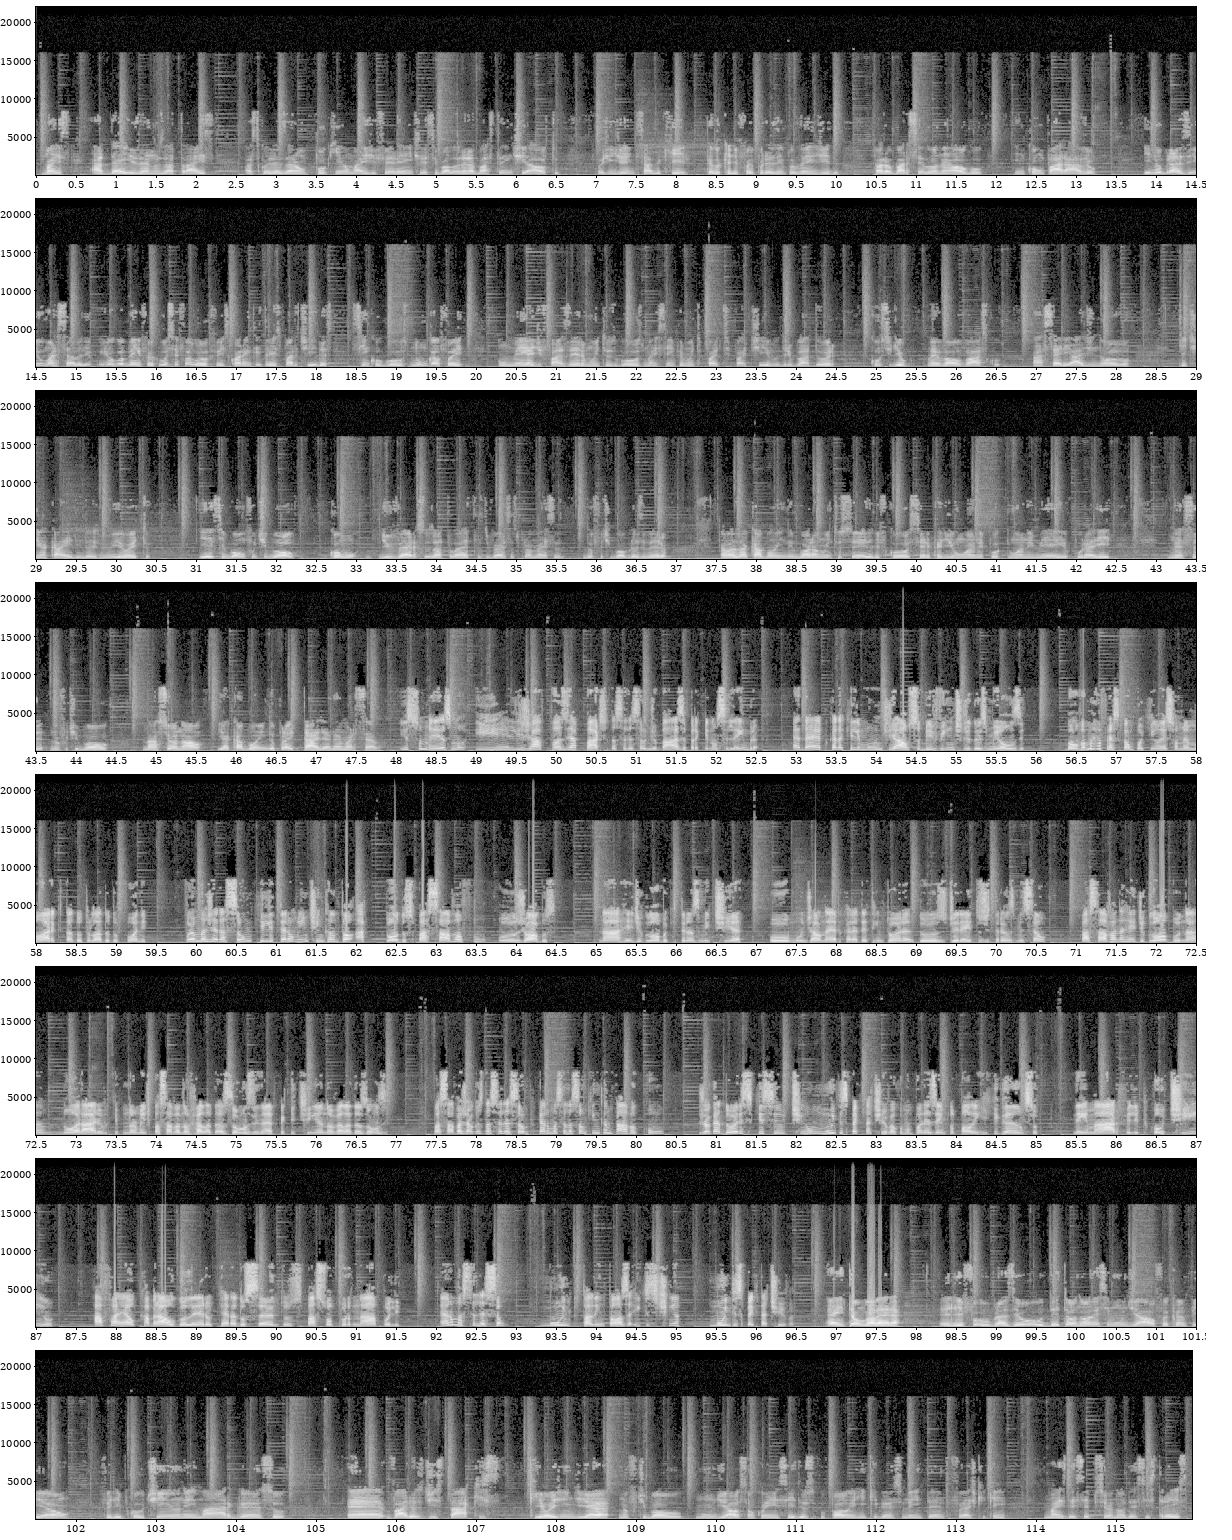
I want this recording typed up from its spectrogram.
mas há 10 anos atrás as coisas eram um pouquinho mais diferentes, esse valor era bastante alto. Hoje em dia a gente sabe que, pelo que ele foi, por exemplo, vendido para o Barcelona, é algo incomparável. E no Brasil, Marcelo, ele jogou bem, foi o que você falou, fez 43 partidas, 5 gols, nunca foi um meia de fazer muitos gols, mas sempre muito participativo, driblador, conseguiu levar o Vasco à Série A de novo, que tinha caído em 2008, e esse bom futebol, como diversos atletas, diversas promessas do futebol brasileiro, elas acabam indo embora muito cedo, ele ficou cerca de um ano e, um ano e meio por aí, nesse, no futebol nacional e acabou indo para a Itália, né, Marcelo? Isso mesmo, e ele já fazia parte da seleção de base, para quem não se lembra, é da época daquele Mundial Sub-20 de 2011. Bom, vamos refrescar um pouquinho aí sua memória, que está do outro lado do fone. Foi uma geração que literalmente encantou a todos, passava os jogos na Rede Globo, que transmitia o Mundial na época, era detentora dos direitos de transmissão, passava na Rede Globo, na, no horário que normalmente passava a novela das 11, na época que tinha novela das 11, passava jogos da seleção porque era uma seleção que encantava com jogadores que se tinham muita expectativa, como por exemplo Paulo Henrique Ganso, Neymar, Felipe Coutinho, Rafael Cabral, goleiro que era do Santos, passou por Nápoles. Era uma seleção muito talentosa e que se tinha muita expectativa. É, então, galera, Ele, o Brasil detonou nesse Mundial, foi campeão. Felipe Coutinho, Neymar, Ganso, é, vários destaques que hoje em dia no futebol mundial são conhecidos. O Paulo Henrique Ganso nem tanto, foi acho que quem mais decepcionou desses três,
